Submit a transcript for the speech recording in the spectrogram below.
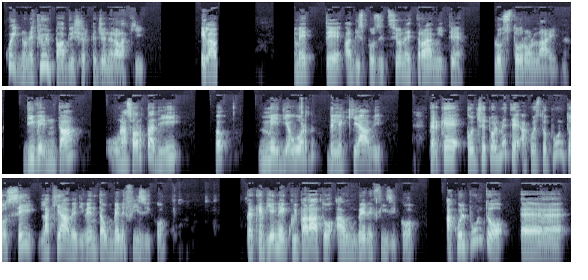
qui non è più il publisher che genera la key, e la mette a disposizione tramite lo store online. Diventa una sorta di oh, media world delle chiavi. Perché concettualmente a questo punto, se la chiave diventa un bene fisico, perché viene equiparato a un bene fisico, a quel punto eh,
